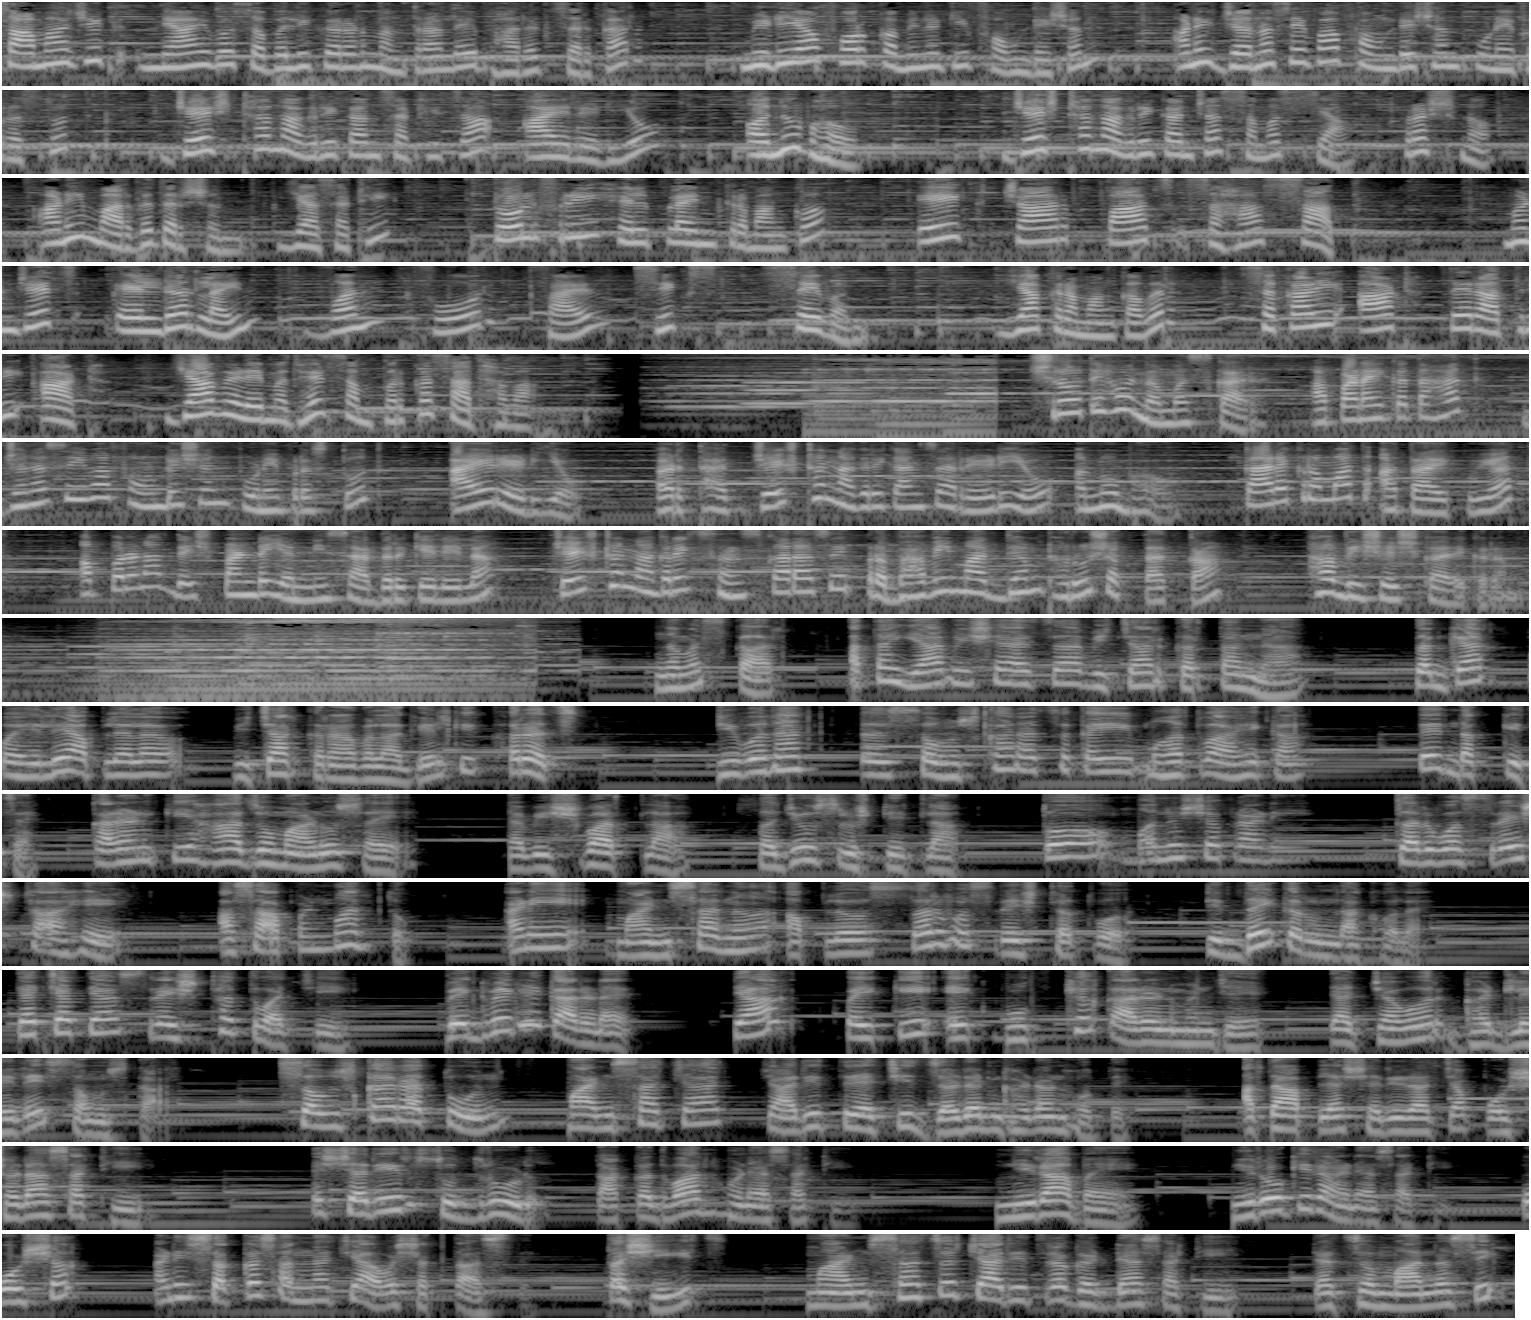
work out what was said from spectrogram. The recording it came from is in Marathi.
सामाजिक न्याय व सबलीकरण मंत्रालय भारत सरकार मीडिया फॉर कम्युनिटी फाउंडेशन आणि जनसेवा फाउंडेशन पुणे प्रस्तुत ज्येष्ठ नागरिकांसाठीचा आय रेडिओ अनुभव. ज्येष्ठ नागरिकांच्या समस्या प्रश्न आणि मार्गदर्शन यासाठी टोल फ्री हेल्पलाईन क्रमांक एक चार पाच सहा सात म्हणजेच elder line one four five six seven या क्रमांकावर सकाळी आठ ते रात्री आठ. या वेळेमध्ये संपर्क साधावा. श्रोते हो नमस्कार. आपण ऐकत आहात जनसेवा फाउंडेशन पुणे प्रस्तुत आय रेडिओ अर्थात ज्येष्ठ नागरिकांचा रेडिओ अनुभव. कार्यक्रमात आता ऐकूयात अपर्णा देशपांडे यांनी सादर केलेला ज्येष्ठ नागरिक संस्काराचे प्रभावी माध्यम ठरू शकतात का? हा विशेष कार्यक्रम. नमस्कार. आता या विषयाचा विचार करताना सगळ्यात पहिले आपल्याला विचार करावा लागेल की खरंच जीवनात संस्काराचं काही महत्त्व आहे का? ते नक्कीच आहे. कारण की हा जो माणूस आहे या विश्वातला सजीव सृष्टीतला तो मनुष्य प्राणी सर्वश्रेष्ठ आहे असं आपण मानतो. आणि माणसानं आपलं सर्वश्रेष्ठत्व सिद्धही करून दाखवलंय. त्याच्या त्या श्रेष्ठत्वाची वेगवेगळी कारणं आहेत. त्यापैकी एक मुख्य कारण म्हणजे त्याच्यावर घडलेले संस्कार. संस्कारातून माणसाच्या चारित्र्याची जडणघडण होते. आता आपल्या शरीराच्या पोषणासाठी ते शरीर सुदृढ ताकदवान होण्यासाठी निरामय निरोगी राहण्यासाठी पोषक आणि सकस अन्नाची आवश्यकता असते. तशीच माणसाचं चारित्र्य घडण्यासाठी त्याचं मानसिक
